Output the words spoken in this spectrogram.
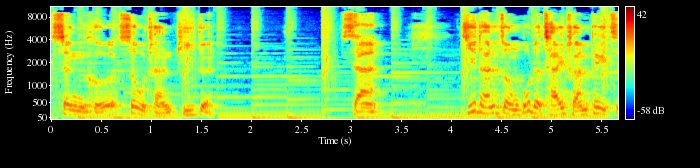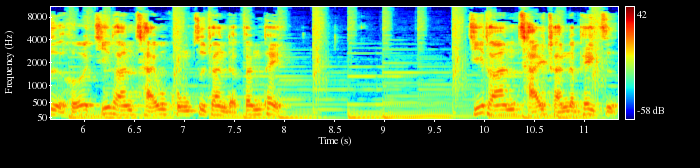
审核授权批准。三、集团总部的财权配置和集团财务控制权的分配。集团财权的配置，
